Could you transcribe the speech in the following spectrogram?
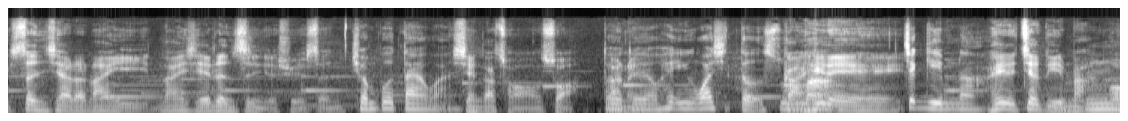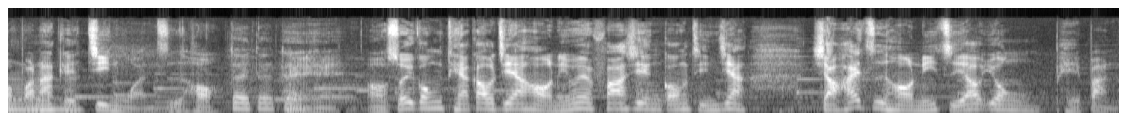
剩下的那一那一些认识你的学生全部带完，先给他刷刷。对对，因为我是德书嘛，责任啦，还有责任嘛，哦，把它给进完之后。对对对。哦，所以讲听到这吼，你会发现讲真正小孩子吼，你只要用陪伴了。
